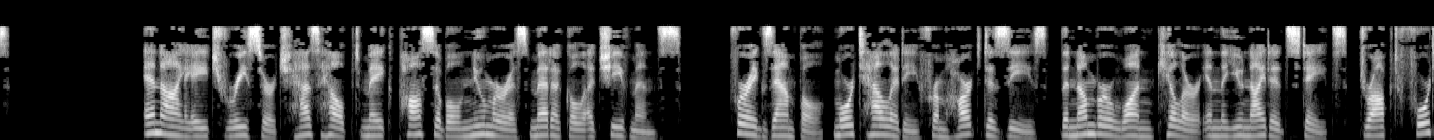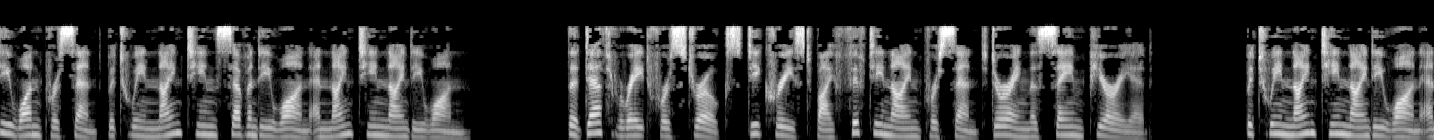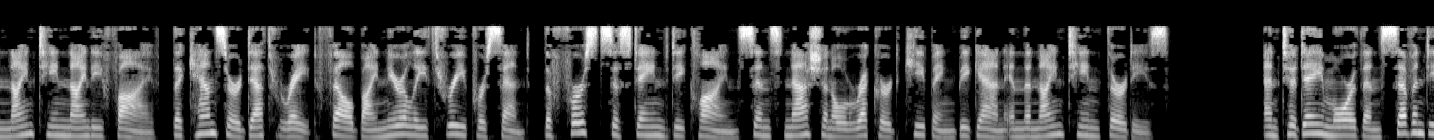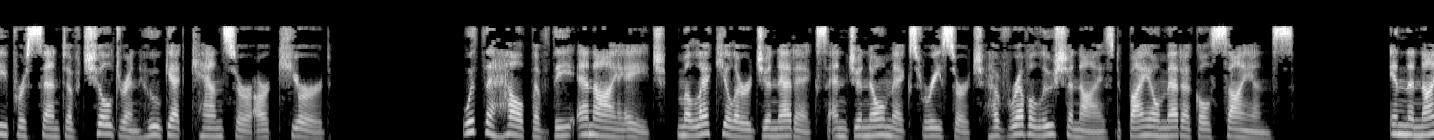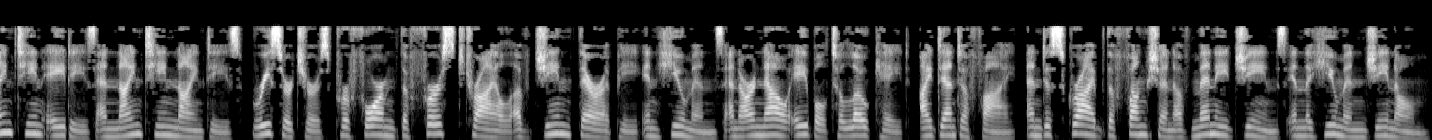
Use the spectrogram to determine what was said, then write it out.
NIH research has helped make possible numerous medical achievements. For example, mortality from heart disease, the number one killer in the United States, dropped 41% between 1971 and 1991. The death rate for strokes decreased by 59% during the same period. Between 1991 and 1995, the cancer death rate fell by nearly 3%, the first sustained decline since national record keeping began in the 1930s. And today more than 70% of children who get cancer are cured. With the help of the NIH, molecular genetics and genomics research have revolutionized biomedical science. In the 1980s and 1990s, researchers performed the first trial of gene therapy in humans and are now able to locate, identify, and describe the function of many genes in the human genome.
